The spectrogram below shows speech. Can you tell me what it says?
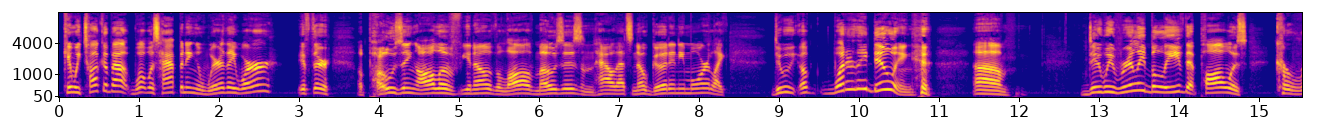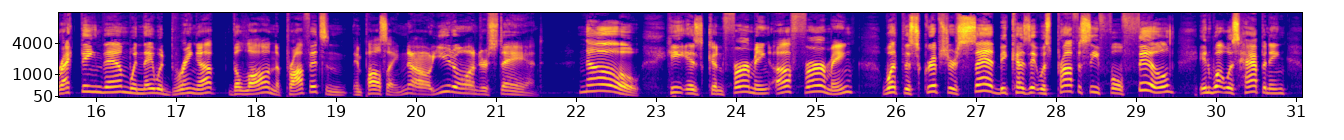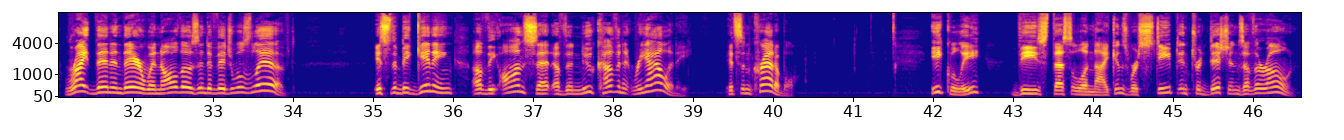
can we talk about what was happening and where they were? If they're opposing all of, you know, the law of Moses and how that's no good anymore, like, do we, oh, what are they doing? um, do we really believe that Paul was correcting them when they would bring up the law and the prophets and, and Paul saying, No, you don't understand. No, he is confirming, affirming what the scriptures said because it was prophecy fulfilled in what was happening right then and there when all those individuals lived. It's the beginning of the onset of the new covenant reality. It's incredible. Equally, these Thessalonians were steeped in traditions of their own.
